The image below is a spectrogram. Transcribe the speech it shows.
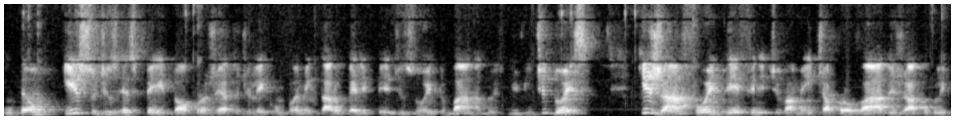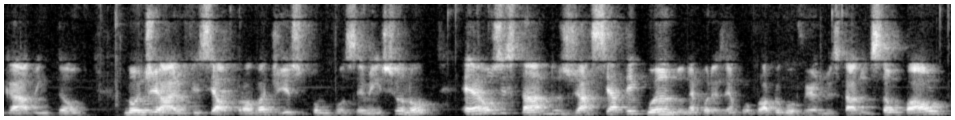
Então, isso diz respeito ao projeto de lei complementar, o PLP 18/2022, que já foi definitivamente aprovado e já publicado, então, no Diário Oficial. Prova disso, como você mencionou, é os estados já se adequando, né? Por exemplo, o próprio governo do estado de São Paulo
